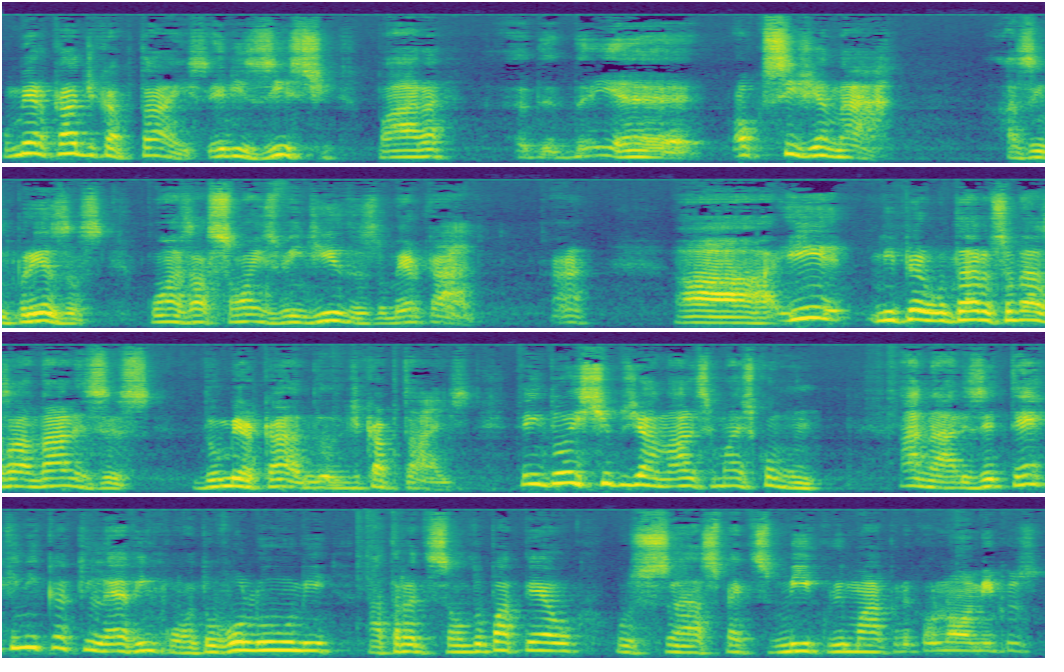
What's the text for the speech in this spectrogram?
O mercado de capitais ele existe para é, oxigenar as empresas com as ações vendidas no mercado. Né? Ah, e me perguntaram sobre as análises do mercado de capitais. Tem dois tipos de análise mais comum análise técnica que leva em conta o volume, a tradição do papel, os aspectos micro e macroeconômicos,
